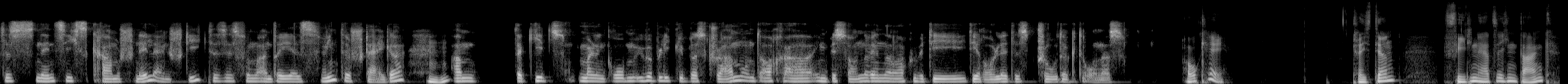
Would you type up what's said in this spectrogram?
das nennt sich Scrum Schnelleinstieg. Das ist von Andreas Wintersteiger. Mhm. Ähm, da gibt es mal einen groben Überblick über Scrum und auch äh, im Besonderen auch über die, die Rolle des Product Owners. Okay. Christian, vielen herzlichen Dank,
